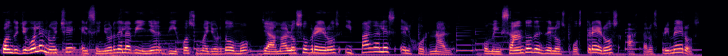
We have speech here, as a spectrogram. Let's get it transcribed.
Cuando llegó la noche, el señor de la viña dijo a su mayordomo, llama a los obreros y págales el jornal, comenzando desde los postreros hasta los primeros.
